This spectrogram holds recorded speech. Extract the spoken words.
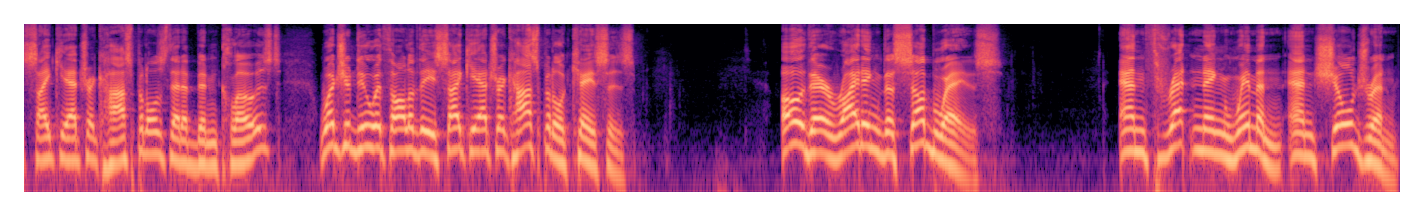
psychiatric hospitals that have been closed. What'd you do with all of these psychiatric hospital cases? Oh, they're riding the subways and threatening women and children.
